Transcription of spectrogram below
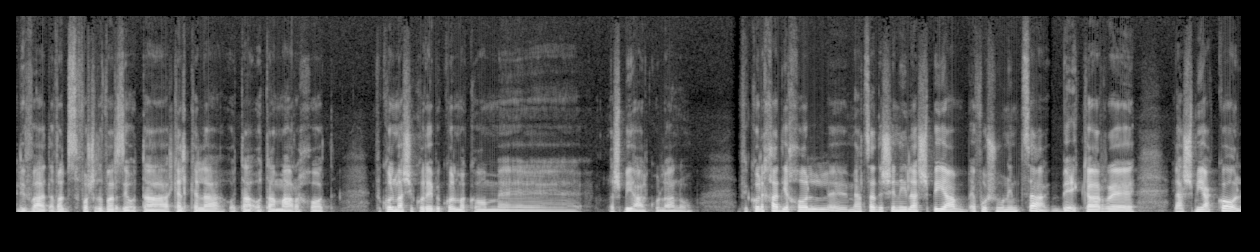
לבד, אבל בסופו של דבר זה אותה כלכלה, אותה, אותה מערכות. וכל מה שקורה בכל מקום אה, משפיע על כולנו. וכל אחד יכול אה, מהצד השני להשפיע איפה שהוא נמצא, בעיקר אה, להשמיע קול,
